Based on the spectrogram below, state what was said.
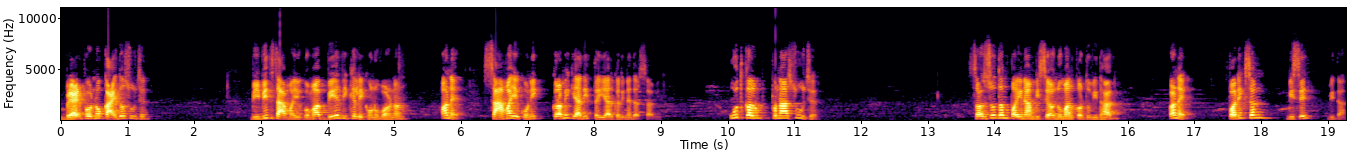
બ્રેડફોર્ડનો કાયદો શું છે? વિવિધ સામયિકોમાં વેરવિખેર લેખોનું વર્ણન અને સામયિકોની ક્રમિક યાદી તૈયાર કરીને દર્શાવી. ઉત્કલ્પના શું છે? સંશોધન પરિણામ વિશે અનુમાન કરતું વિધાન અને પરીક્ષણ વિશે વિધાન.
